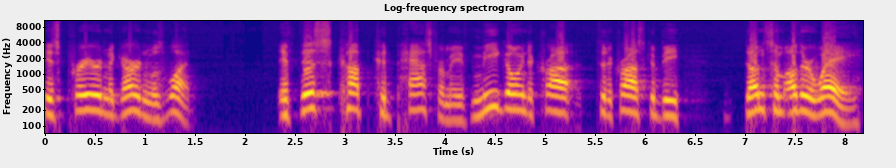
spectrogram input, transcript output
His prayer in the garden was what? If this cup could pass from me, if me going to, cro- to the cross could be done some other way,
